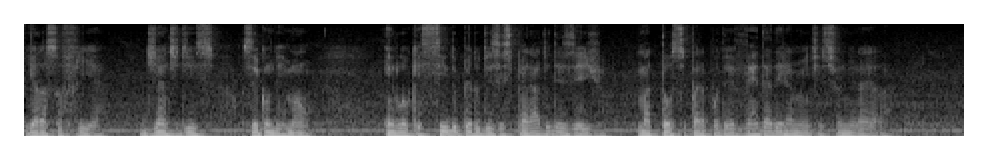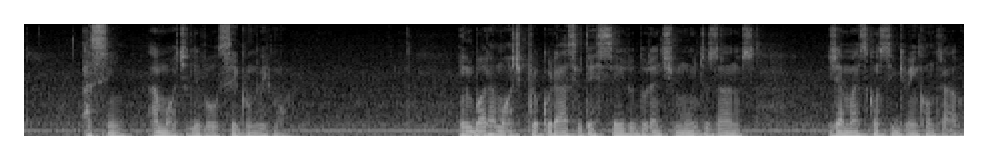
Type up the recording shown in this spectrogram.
e ela sofria. Diante disso, o segundo irmão, enlouquecido pelo desesperado desejo, matou-se para poder verdadeiramente se unir a ela. Assim, a morte levou o segundo irmão. Embora a morte procurasse o terceiro durante muitos anos, jamais conseguiu encontrá-lo.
